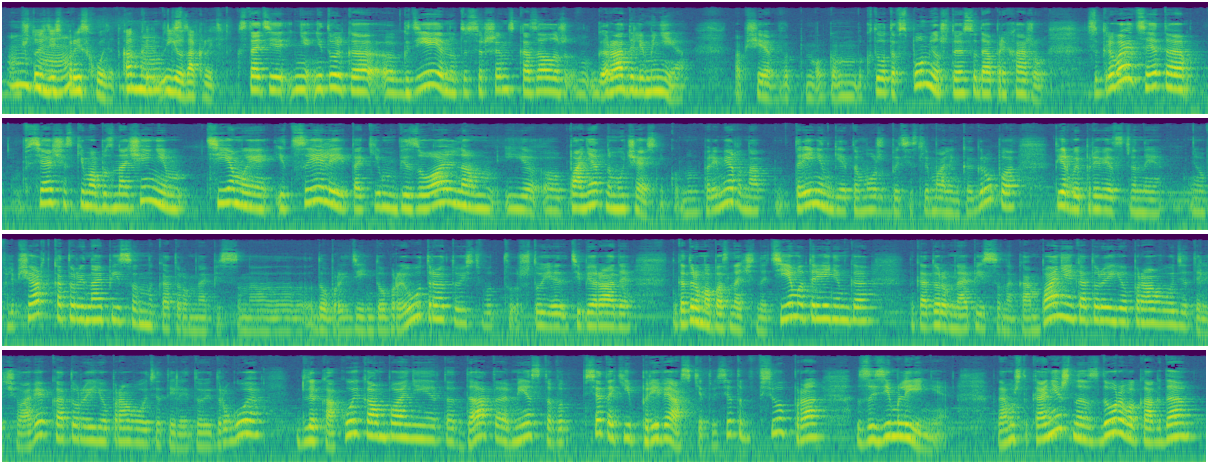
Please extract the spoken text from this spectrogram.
угу. здесь происходит? Как угу. ее закрыть? Кстати, не, не только где я, но ты совершенно сказала, рада ли мне вообще вот кто-то вспомнил, что я сюда прихожу. Закрывается это всяческим обозначением темы и целей таким визуальным и э, понятным участнику. Ну, например, на тренинге это может быть, если маленькая группа, первый приветственный флипчарт, который написан, на котором написано «Добрый день, доброе утро», то есть вот что я тебе рада, на котором обозначена тема тренинга, на котором написана компания, которая ее проводит, или человек, который ее проводит, или то и другое, для какой компании это, дата, место, вот все такие привязки, то есть это все про заземление. Потому что, конечно, здорово, когда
